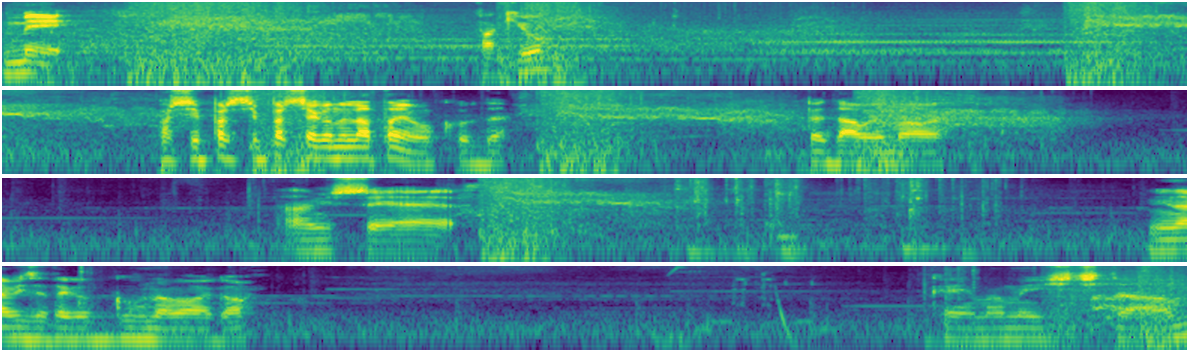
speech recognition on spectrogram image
My. Fuck you. Patrzcie, patrzcie, patrzcie jak one latają, kurde. Pedały małe. Tam jeszcze jest. Nienawidzę tego gówna małego. Okej, mamy iść tam.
